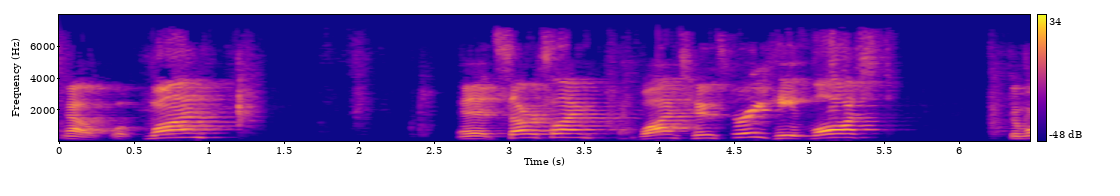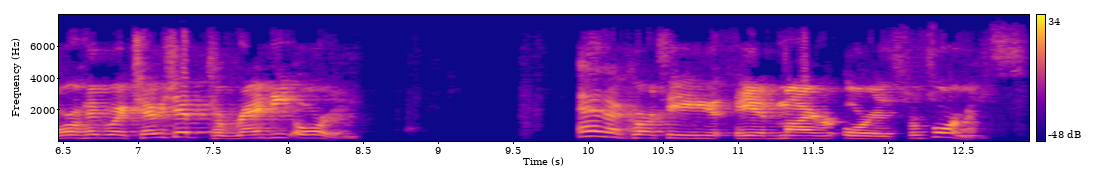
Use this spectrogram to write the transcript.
No, one at SummerSlam, one, two, three. He lost the World Heavyweight Championship to Randy Orton, and of course he he admired Orton's performance.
